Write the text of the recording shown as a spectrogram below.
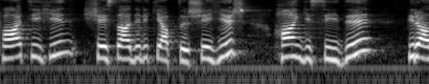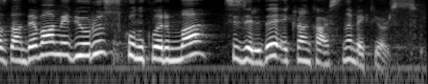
Fatih'in şehzadelik yaptığı şehir hangisiydi? Birazdan devam ediyoruz. Konuklarımla sizleri de ekran karşısına bekliyoruz.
